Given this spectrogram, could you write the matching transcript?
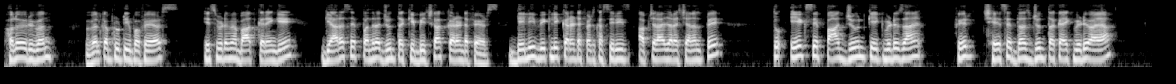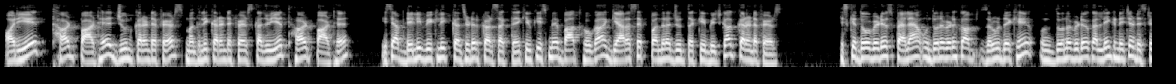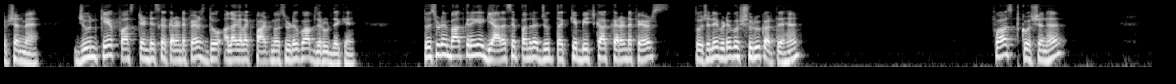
Hello everyone welcome to tip affairs इस video में बात करेंगे 11 से 15 जून तक के बीच का current affairs daily weekly current affairs का सीरीज़ अब चलाया जा रहा है चैनल पे। तो एक से पाँच जून के एक वीडियोज़ आए, फिर छः से दस जून तक का एक वीडियो आया। और ये थर्ड पार्ट है June current affairs monthly current affairs का जो ये थर्ड पार्ट है, इसे आप डेली वीकली कंसिडर कर सकते हैं, क्योंकि इसमें बात होगा 11 से 15 जून तक के बीच का करंट अफेयर्स इसके दो वीडियोस पहले हैं, उन दोनों वीडियो को आप ज़रूर देखें। उन दोनों वीडियो का लिंक नीचे डिस्क्रिप्शन में है। जून के फ़र्स्ट टेन डेज़ का करंट अफेयर्स दो अलग अलग पार्ट में उस वीडियो को आप ज़रूर देखें। तो इस वीडियो में बात करेंगे 11 से 15 जून तक के बीच का करंट अफेयर्स तो चलिए वीडियो को शुरू करते हैं। फ़र्स्ट क्वेश्चन है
